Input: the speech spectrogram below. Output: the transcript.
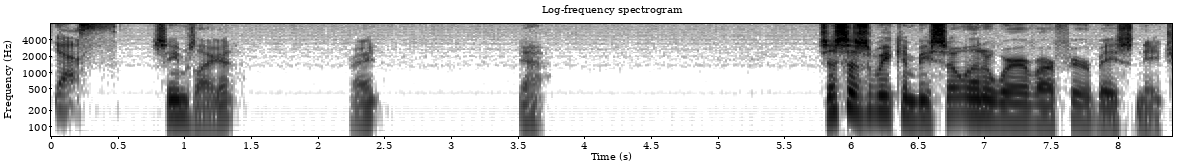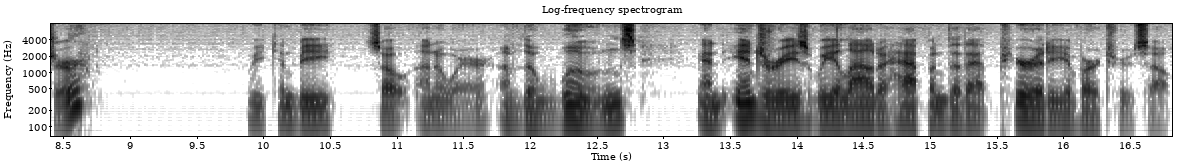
Yes. Seems like it, right? Yeah. Just as we can be so unaware of our fear based nature, we can be so unaware of the wounds and injuries we allow to happen to that purity of our true self.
